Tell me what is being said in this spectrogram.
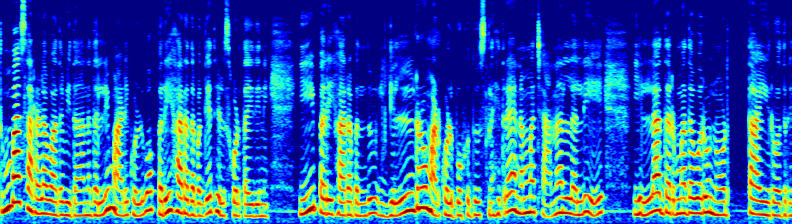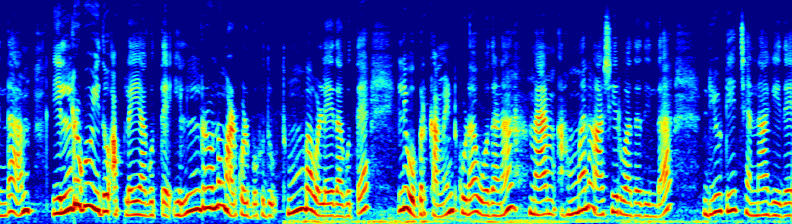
ತುಂಬ ಸರಳವಾದ ವಿಧಾನದಲ್ಲಿ ಮಾಡಿಕೊಳ್ಳುವ ಪರಿಹಾರದ ಬಗ್ಗೆ ತಿಳಿಸ್ಕೊಡ್ತಾ ಇದ್ದೀನಿ. ಈ ಪರಿಹಾರ ಬಂದು ಎಲ್ಲರೂ ಮಾಡಿಕೊಳ್ಬಹುದು. ಸ್ನೇಹಿತರೆ, ನಮ್ಮ ಚಾನಲಲ್ಲಿ ಎಲ್ಲ ಧರ್ಮದವರು ನೋಡ್ತಾ ಇರೋದ್ರಿಂದ ಎಲ್ರಿಗೂ ಇದು ಅಪ್ಲೈ ಆಗುತ್ತೆ. ಎಲ್ಲರೂ ಮಾಡ್ಕೊಳ್ಬಹುದು. ತುಂಬ ಒಳ್ಳೆಯದಾಗುತ್ತೆ. ಇಲ್ಲಿ ಒಬ್ಬರು ಕಮೆಂಟ್ ಕೂಡ ಓದೋಣ. ಮ್ಯಾಮ್ ಅಮ್ಮನ ಆಶೀರ್ವಾದದಿಂದ ಡ್ಯೂಟಿ ಚೆನ್ನಾಗಿದೆ.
